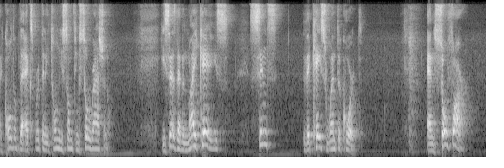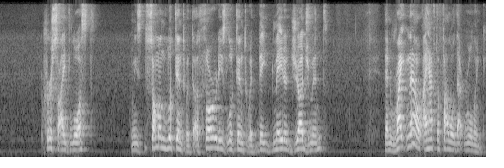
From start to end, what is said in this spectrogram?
I called up the expert, and he told me something so rational. He says that in my case, since the case went to court, and so far, her side lost. I mean, someone looked into it. The authorities looked into it. They made a judgment. Then right now, I have to follow that ruling.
